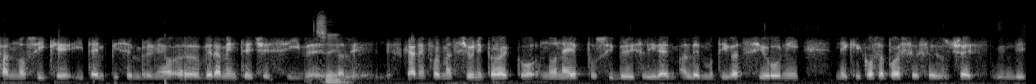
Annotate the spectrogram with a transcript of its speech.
fanno sì che i tempi sembrino eh, veramente eccessive. Sì. Dalle scarne informazioni però ecco, non è possibile risalire alle motivazioni né che cosa può essere successo, quindi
